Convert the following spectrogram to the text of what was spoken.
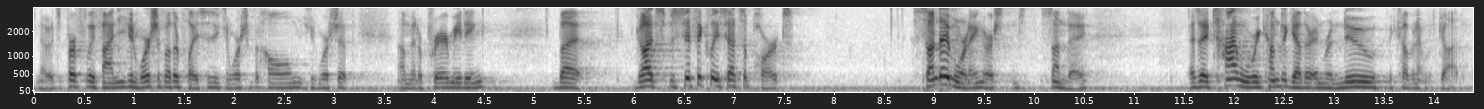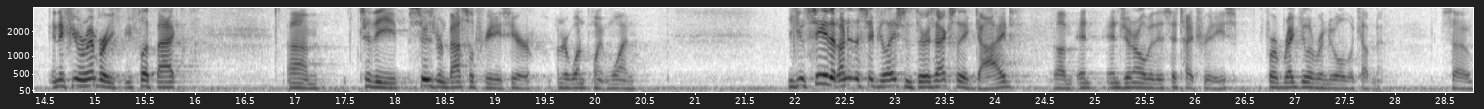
you know, it's perfectly fine. You can worship other places. You can worship at home. You can worship um, at a prayer meeting. But God specifically sets apart Sunday morning or Sunday as a time where we come together and renew the covenant with God. And if you remember, if you flip back um, to the Suzerain Vassal Treaties here under 1.1, you can see that under the stipulations, there is actually a guide um, in, in general with these Hittite treaties for regular renewal of the covenant. So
